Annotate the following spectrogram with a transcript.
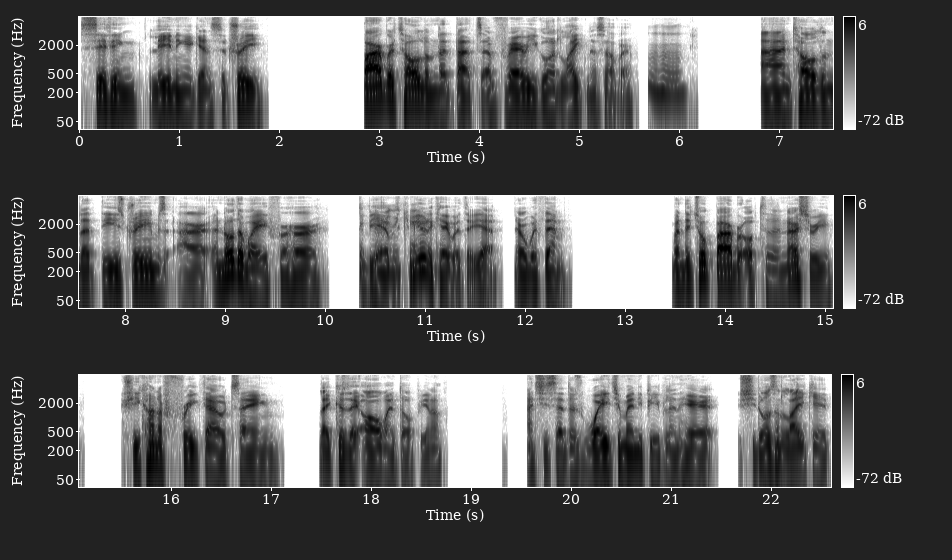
sitting leaning against a tree. Barbara told him that that's a very good likeness of her Mm-hmm. and told him that these dreams are another way for her to To be able to communicate. communicate with her, yeah, or with them. When they took Barbara up to the nursery, she kind of freaked out, saying, like, because they all went up, you know, and she said, "There's way too many people in here. She doesn't like it.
